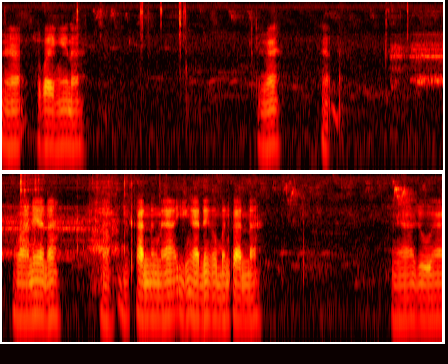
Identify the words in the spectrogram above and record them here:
นะฮะเอาไปอย่างนี้นะ เห็นไหมนี่ยประมาณนี้นะอะอีกอันหนึ่งนะอีกอันหนึ่งก็เหมือนกันนะนะดูนะ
